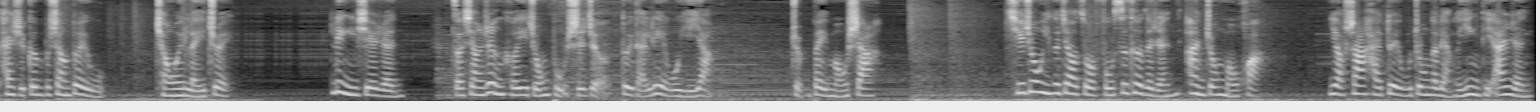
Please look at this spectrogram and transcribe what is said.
开始跟不上队伍，成为累赘；另一些人则像任何一种捕食者对待猎物一样，准备谋杀。其中一个叫做福斯特的人暗中谋划，要杀害队伍中的两个印第安人。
